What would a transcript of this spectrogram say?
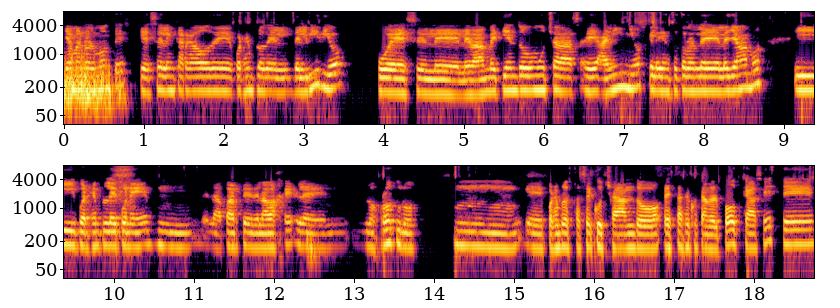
ya Manuel Montes, que es el encargado de, por ejemplo, del, del vídeo, pues le, le van metiendo muchas eh, aliños que nosotros le, le, llamamos y, por ejemplo, le pone mm, la parte de la baje, los rótulos. Mm, por ejemplo, estás escuchando, estás escuchando el podcast este,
